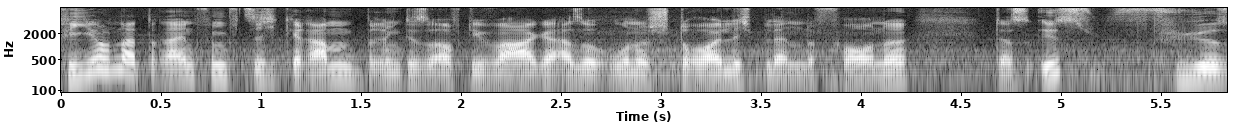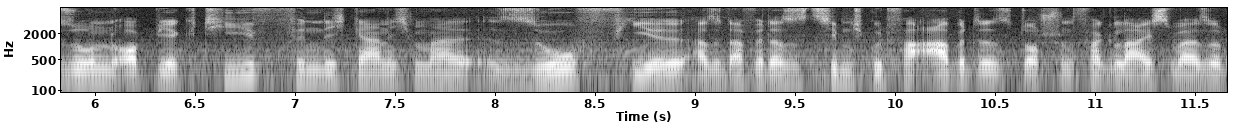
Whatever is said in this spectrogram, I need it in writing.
453 Gramm bringt es auf die Waage, also ohne Streulichblende vorne. Das ist für so ein Objektiv, finde ich, gar nicht mal so viel. Also dafür, dass es ziemlich gut verarbeitet ist, doch schon vergleichsweise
